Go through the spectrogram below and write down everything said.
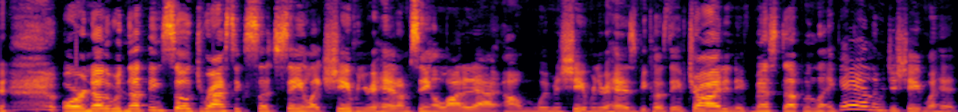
or in other words, nothing so drastic, such say like shaving your head. I'm seeing a lot of that. Um, women shaving their heads because they've tried and they've messed up and like, hey, let me just shave my head.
